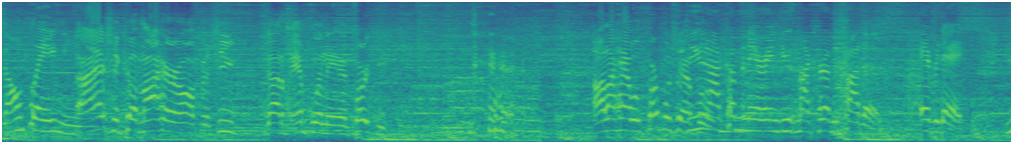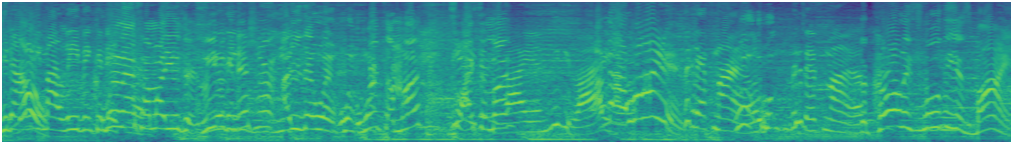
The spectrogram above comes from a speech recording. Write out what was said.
Don't play me. I actually cut my hair off and she got them implanted in Turkey. All I had was purple shampoo. Do you not come in there and use my curly products every day? You not No. leave my leave-in When conditioner. the last time I used it? Leave-in conditioner? I use that what, what, once a month? Twice a be month? Lying. You be lying. I'm not lying. Look at that smile. Look at that smile. The curly smoothie is mine.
